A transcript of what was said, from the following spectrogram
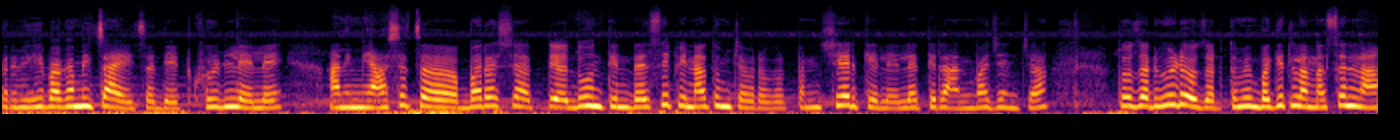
तर ही बघा मी चायचं देठ खुडलेलं आहे. आणि मी असेच बऱ्याचशा ते दोन तीन रेसिपी ना तुमच्याबरोबर पण शेअर केलेल्या ती रानभाज्यांच्या. तो जर व्हिडिओ जर तुम्ही बघितला नसेल ना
